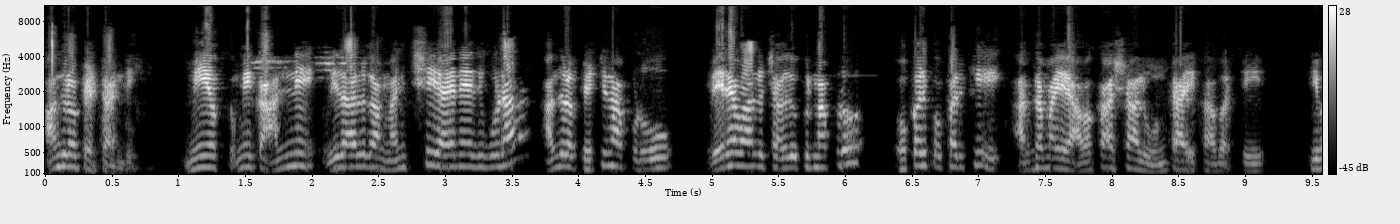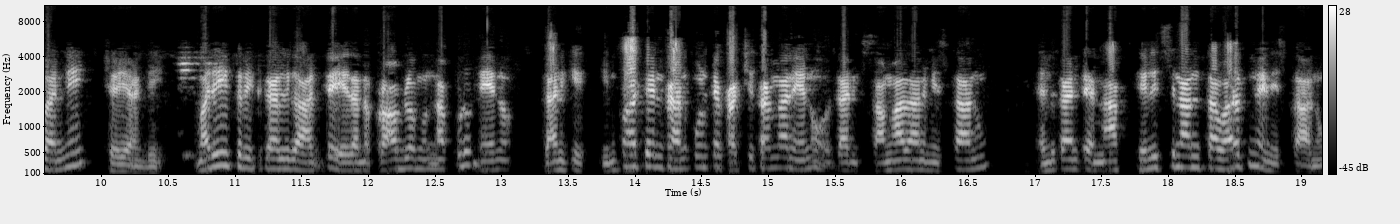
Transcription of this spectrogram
అందులో పెట్టండి. మీ యొక్క మీకు అన్ని విధాలుగా మంచి అనేది కూడా అందులో పెట్టినప్పుడు వేరే వాళ్ళు చదువుకున్నప్పుడు ఒకరికొకరికి అర్థమయ్యే అవకాశాలు ఉంటాయి కాబట్టి ఇవన్నీ చేయండి. మరీ క్రిటికల్గా అంటే ఏదైనా ప్రాబ్లం ఉన్నప్పుడు నేను దానికి ఇంపార్టెంట్ అనుకుంటే ఖచ్చితంగా నేను దానికి సమాధానం ఇస్తాను. ఎందుకంటే నాకు తెలిసినంత వరకు నేను ఇస్తాను.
